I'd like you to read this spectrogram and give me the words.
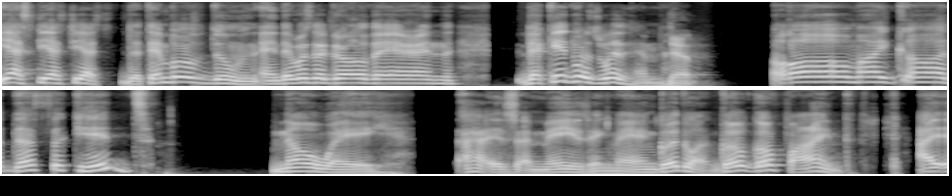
yes, yes, yes, the Temple of Doom, and there was a girl there, and the kid was with him. Yep. Oh my god, that's the kid! No way. That is amazing, man. Good one. Go go find. I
